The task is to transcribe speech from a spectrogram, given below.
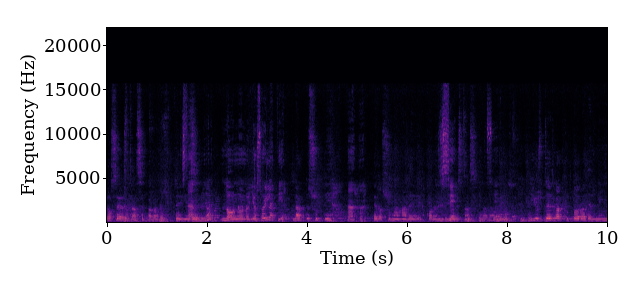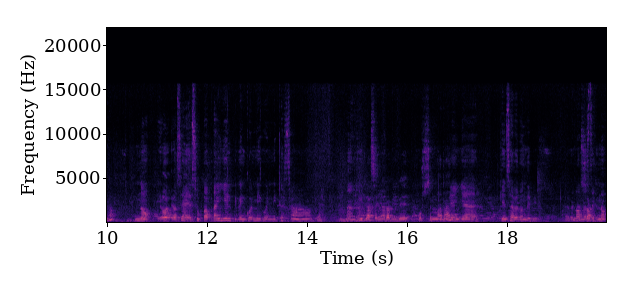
O sea, están separados usted y el Están- señor. no, no, no, yo soy la tía. La, su tía, Ajá. pero su mamá de él con el Sí. señor están separados. Sí. ¿Y usted la tutora del niño? No, o, o sea, su papá y él viven conmigo en mi casa. Ah, ya. Ajá. ¿Y la señora vive por separado? Ella, quién sabe dónde vive. La verdad No no, sabe. sé. No,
